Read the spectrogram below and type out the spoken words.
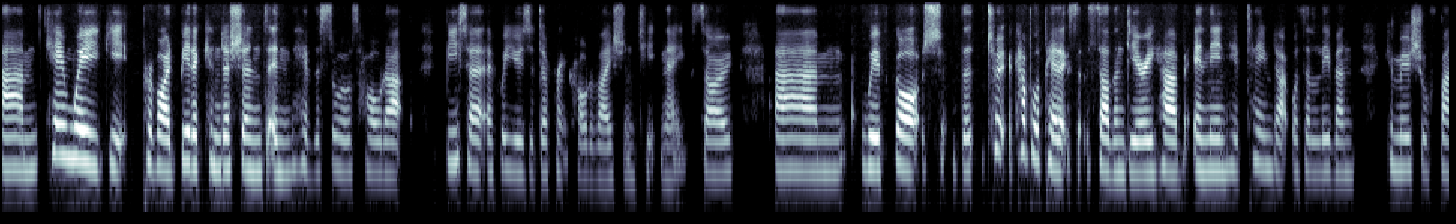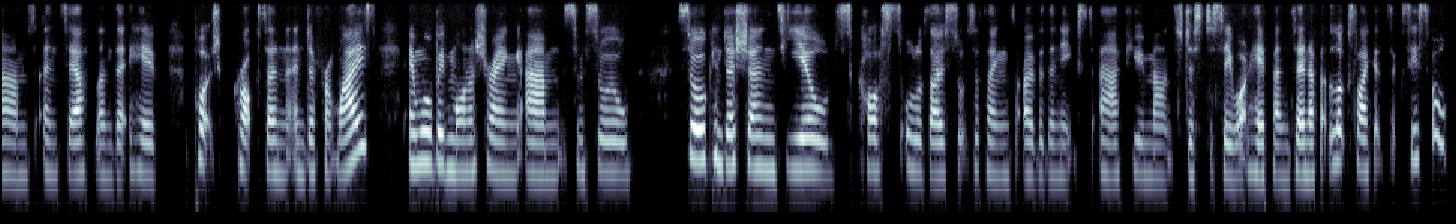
um, can we get provide better conditions and have the soils hold up better if we use a different cultivation technique? So um, we've got the two, a couple of paddocks at the Southern Dairy Hub and then have teamed up with 11 commercial farms in Southland that have put crops in in different ways and we'll be monitoring um, some soil soil conditions, yields, costs, all of those sorts of things over the next uh, few months just to see what happens. And if it looks like it's successful,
